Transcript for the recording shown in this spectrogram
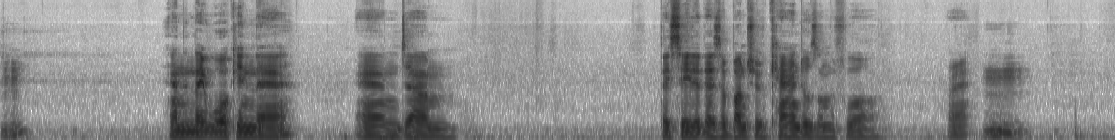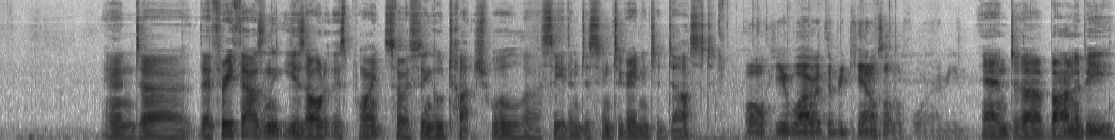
Mhm. And then they walk in there, and um, they see that there's a bunch of candles on the floor. Right. Hmm. And uh, they're 3,000 years old at this point, so a single touch will uh, see them disintegrate into dust. Well, here, why would there be candles on the floor? I mean. And uh, Barnaby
